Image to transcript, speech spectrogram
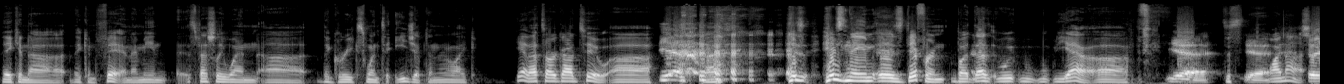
they can uh they can fit. And I mean, especially when uh the Greeks went to Egypt and they're like, yeah, that's our god too. Uh Yeah. Uh, his his name is different, but that w- w- yeah, uh yeah. just Yeah. why not? So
